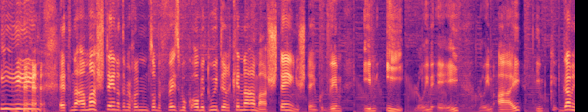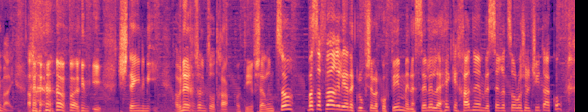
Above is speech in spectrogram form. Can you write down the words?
את נעמה שטיין אתם יכולים למצוא בפייסבוק או בטוויטר כנעמה שטיין, שטיין כותבים עם E, לא עם A, לא עם I, עם, גם עם I, אבל עם E, שטיין עם E. אבנר, איך אפשר למצוא אותך? אותי אפשר למצוא בספארי ליד הכלוב של הקופים, מנסה ללהק אחד מהם לסרט סולו של צ'יטה הקוף.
